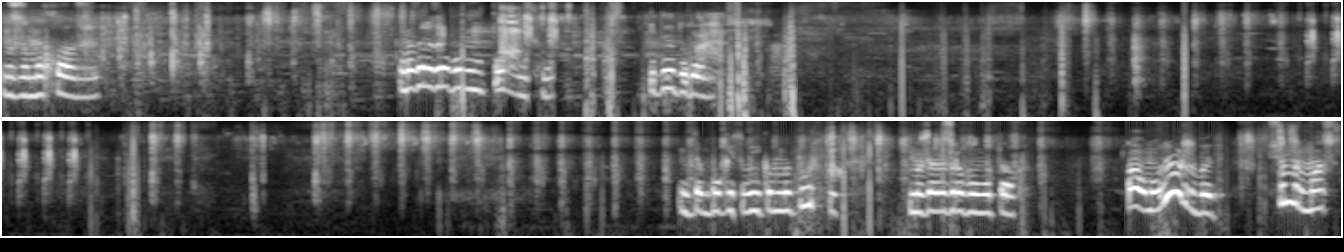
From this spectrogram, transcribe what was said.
Замахав вже. Ми зараз зробимо по-іншому. Іди додому. Там поки свої комнатушці. Ми зараз зробимо так. А, воно вже розбите. Все нормас.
